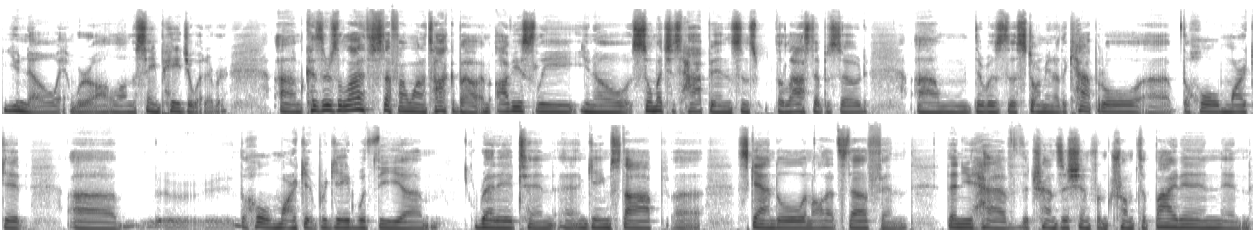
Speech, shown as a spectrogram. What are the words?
you know, and we're all on the same page or whatever. Because um, there's a lot of stuff I want to talk about. And obviously, you know, so much has happened since the last episode. Um, there was the storming of the Capitol, uh, the whole market, uh, the whole market brigade with the um, Reddit and, and GameStop uh, scandal and all that stuff. And then you have the transition from Trump to Biden, and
